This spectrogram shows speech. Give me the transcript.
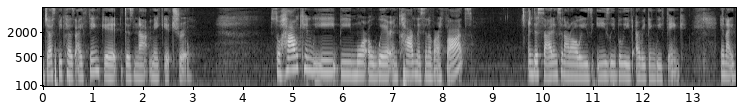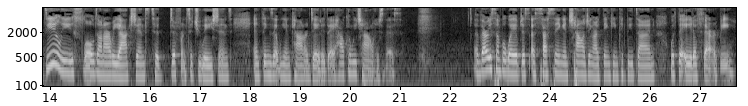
just because I think it does not make it true. So, how can we be more aware and cognizant of our thoughts and deciding to not always easily believe everything we think? And ideally, slow down our reactions to different situations and things that we encounter day to day. How can we challenge this? A very simple way of just assessing and challenging our thinking could be done with the aid of therapy.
